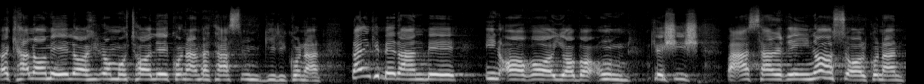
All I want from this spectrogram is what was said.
و کلام الهی را مطالعه کنن و تصمیم گیری کنن. نه اینکه برن به این آقا یا با اون کشیش و از طریق اینا سوال کنن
